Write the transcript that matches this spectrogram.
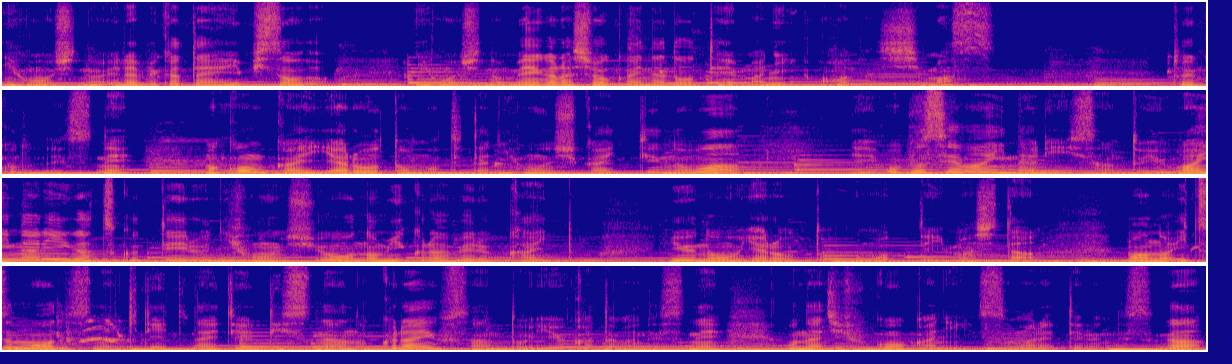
日本酒の選び方やエピソード日本酒の銘柄紹介などをテーマにお話しします。ということでですね、まあ、今回やろうと思ってた日本酒会っていうのはえー、オブセワイナリーさんというワイナリーが作っている日本酒を飲み比べる会というのをやろうと思っていました。まあ、あのいつもですね来ていただいているリスナーのクライフさんという方がですね同じ福岡に住まれてるんですが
